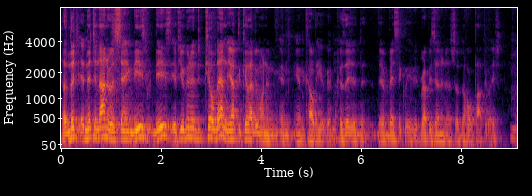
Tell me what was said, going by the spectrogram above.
So Nityananda was saying, these, these, if you're going to kill them, you have to kill everyone in, in, in Kali Yuga, mm. because they, they're basically the representatives of the whole population. Mm.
